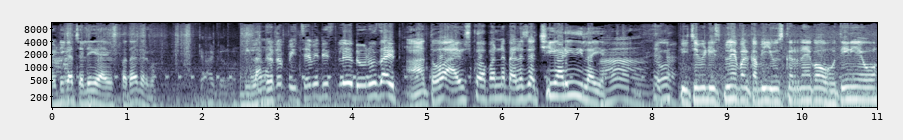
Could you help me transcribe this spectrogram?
एर्टिका चली गई आयुष पता है तेरे को? दिला ये तो पीछे भी डिस्प्ले दोनों साइड हाँ तो आयुष को अपन ने पहले से अच्छी गाड़ी दिलाई है। हाँ। तो पीछे भी डिस्प्ले पर कभी यूज़ करने को होती नहीं है वो।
